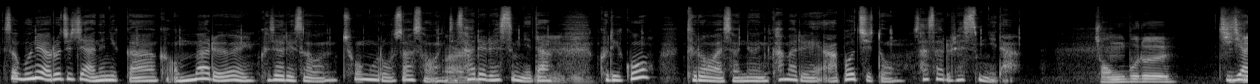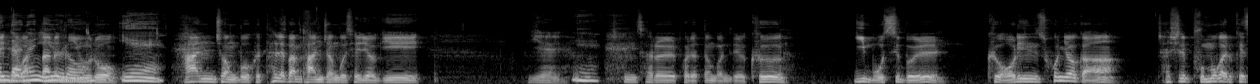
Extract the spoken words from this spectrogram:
그래서 문을 열어주지 않으니까 그 엄마를 그 자리에서 총으로 쏴서 이제 살해를 했습니다. 예, 예. 그리고 들어와서는 카마르의 아버지도 사살을 했습니다. 정부를 지지한다는 이유로, 이유로 예. 반정부 그 탈레반 반정부 세력이 예, 예. 참사를 벌였던 건데요. 그 이 모습을 그 어린 소녀가 자신의 부모가 이렇게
